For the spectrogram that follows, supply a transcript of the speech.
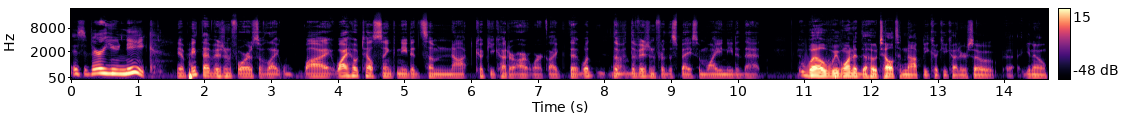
is very unique. Yeah, paint that vision for us of like why why Hotel Sync needed some not cookie cutter artwork, like the what the Oh. the vision for the space and why you needed that. Well, we wanted the hotel to not be cookie cutter. So, uh, you know,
